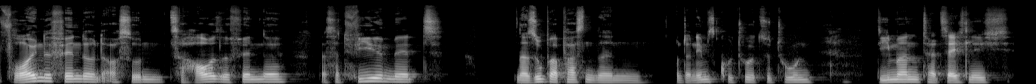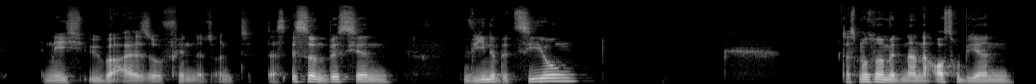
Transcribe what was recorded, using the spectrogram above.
Freunde finde und auch so ein Zuhause finde. Das hat viel mit einer super passenden Unternehmenskultur zu tun, die man tatsächlich nicht überall so findet. Und das ist so ein bisschen wie eine Beziehung. Das muss man miteinander ausprobieren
